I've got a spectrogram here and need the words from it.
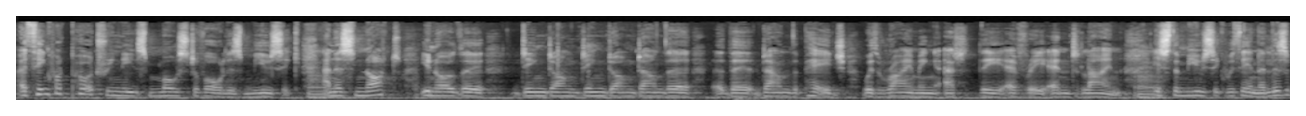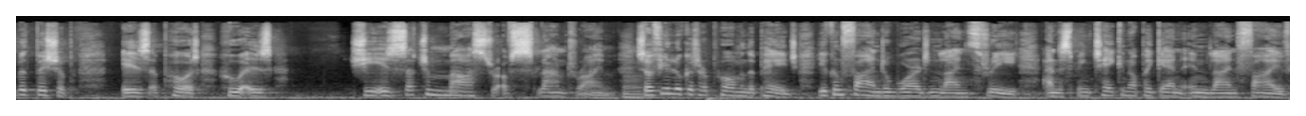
I think what poetry needs most of all is music, Mm. and it's not, you know, the ding dong, ding dong down the the down the page with rhyming at the every end line. Mm. It's the music within. Elizabeth Bishop is a poet who is she is such a master of slant rhyme. So if you look at her poem on the page, you can find a word in line three and it's being taken up again in line five,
